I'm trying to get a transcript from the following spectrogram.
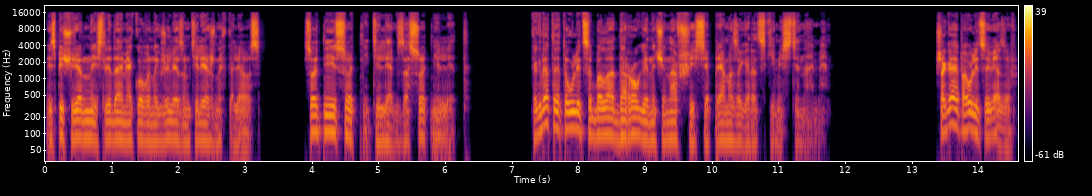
испещренные следами окованных железом тележных колес. Сотни и сотни телег за сотни лет. Когда-то эта улица была дорогой, начинавшейся прямо за городскими стенами. Шагая по улице Вязов,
